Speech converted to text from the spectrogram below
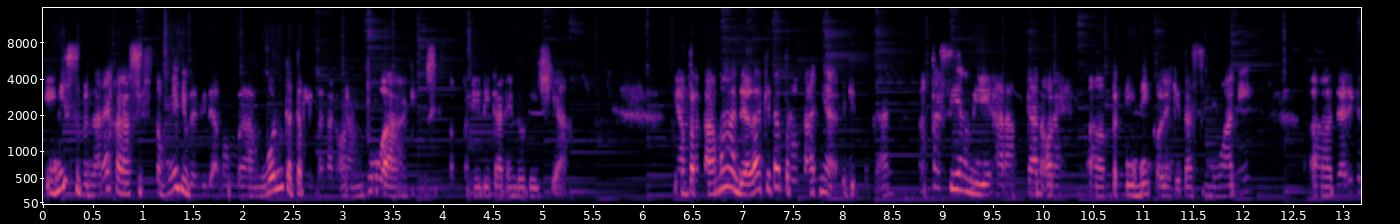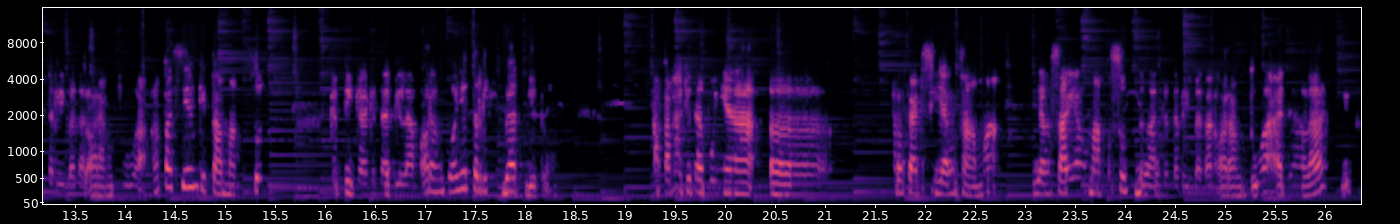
ini sebenarnya karena sistemnya juga tidak membangun keterlibatan orang tua gitu sistem pendidikan Indonesia. Yang pertama adalah kita perlu tanya gitu kan apa sih yang diharapkan oleh uh, pendidik oleh kita semua nih uh, dari keterlibatan orang tua. Apa sih yang kita maksud ketika kita bilang orang tuanya terlibat gitu? Apakah kita punya uh, persepsi yang sama? Yang saya maksud dengan keterlibatan orang tua adalah gitu.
